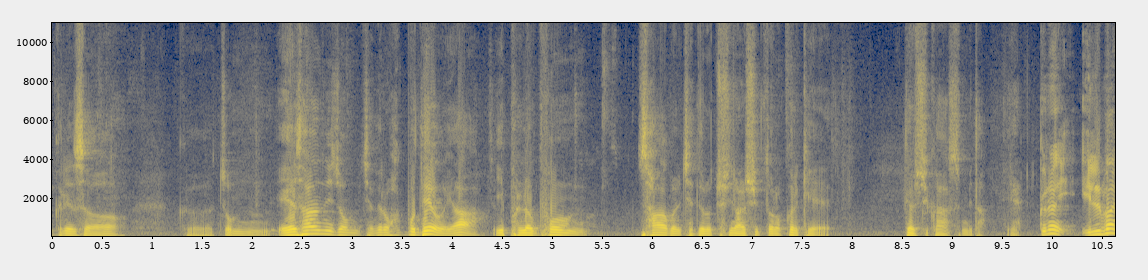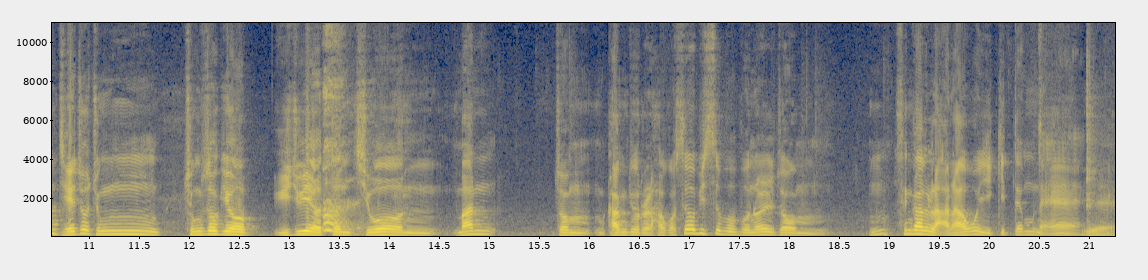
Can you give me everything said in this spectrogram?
그래서 그 좀 예산이 좀 제대로 확보되어야 이 플랫폼 사업을 제대로 추진할 수 있도록 그렇게 될수 있을 것 같습니다. 예. 그런 일반 제조 중 중소기업 위주의 어떤 지원만 좀 강조를 하고 서비스 부분을 좀 음? 생각을 안 하고 있기 때문에 예.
